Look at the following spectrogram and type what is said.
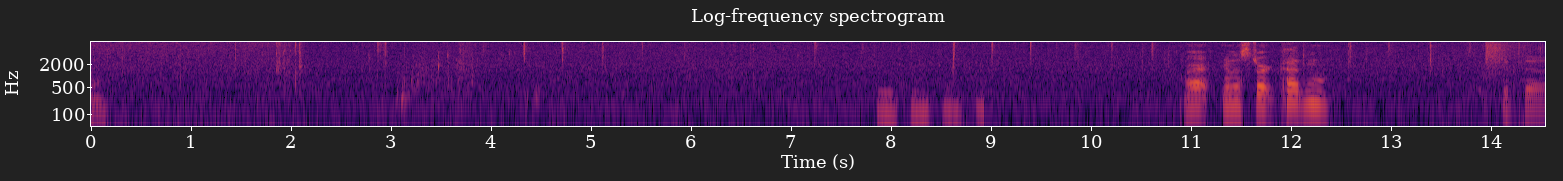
Okay. Alright, gonna start cutting. Get the.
